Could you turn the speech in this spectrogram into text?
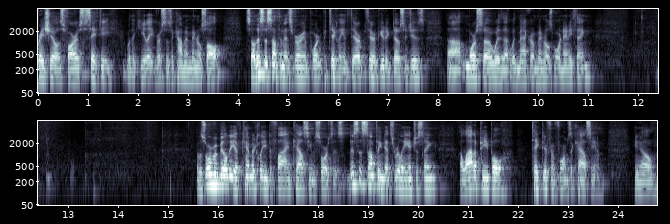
ratio as far as safety with a chelate versus a common mineral salt. So this is something that's very important, particularly in thera- therapeutic dosages, uh, more so with, uh, with macro minerals more than anything. Absorbability of chemically defined calcium sources. This is something that's really interesting. A lot of people take different forms of calcium. You know,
